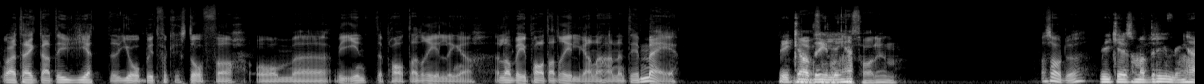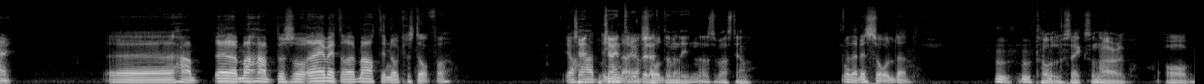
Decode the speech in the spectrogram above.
Och jag tänkte att det är jättejobbigt för Kristoffer om eh, vi inte pratar drillingar. Eller om vi pratar drillingar när han inte är med. Vilka har drilling här? Vad sa du? Vilka är det som har drilling här? Uh, Hamp äh, med Hampus och... Nej jag vet inte. Martin och Kristoffer. Jag Kan, hade kan innan inte du berätta sålde om den. din då Sebastian? Men den är såld den. 12, 6,5 av.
